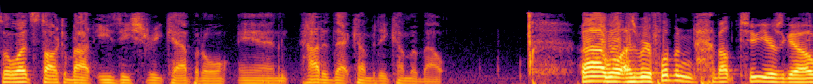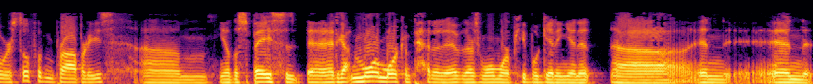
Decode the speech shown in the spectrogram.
So let's talk about Easy Street Capital and how did that company come about? Uh, well, as we were flipping about two years ago, we are still flipping properties. Um, you know, the space has, had gotten more and more competitive. There's more and more people getting in it, uh, and and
